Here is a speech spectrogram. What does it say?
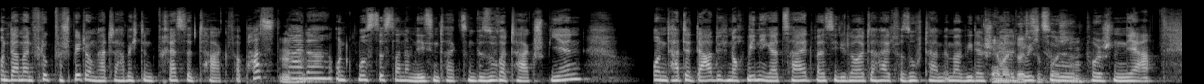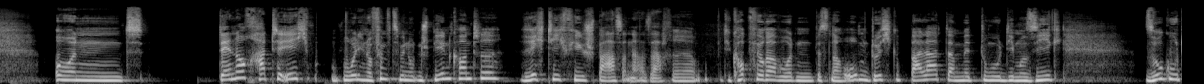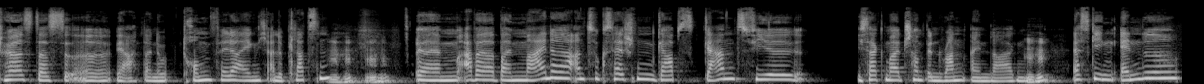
Und da mein Flug Verspätung hatte, habe ich den Pressetag verpasst leider und musste es dann am nächsten Tag zum Besuchertag spielen und hatte dadurch noch weniger Zeit, weil sie die Leute halt versucht haben, immer wieder schnell durchzupushen. durchzupushen, ja. Und dennoch hatte ich, obwohl ich nur 15 Minuten spielen konnte, richtig viel Spaß an der Sache. Die Kopfhörer wurden bis nach oben durchgeballert, damit du die Musik so gut hörst, dass äh, ja deine Trommelfelder eigentlich alle platzen. Ähm, aber bei meiner Anzugssession gab's ganz viel, ich sag mal Jump-and-Run-Einlagen. Erst gegen Ende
